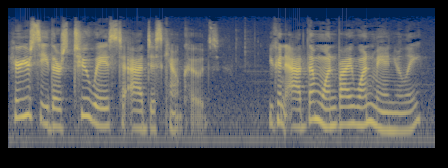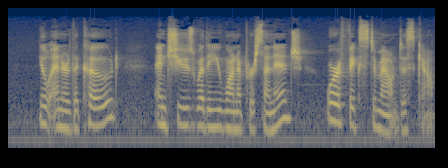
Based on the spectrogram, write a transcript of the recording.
Here you see there's two ways to add discount codes. You can add them one by one manually. You'll enter the code and choose whether you want a percentage or a fixed amount discount.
